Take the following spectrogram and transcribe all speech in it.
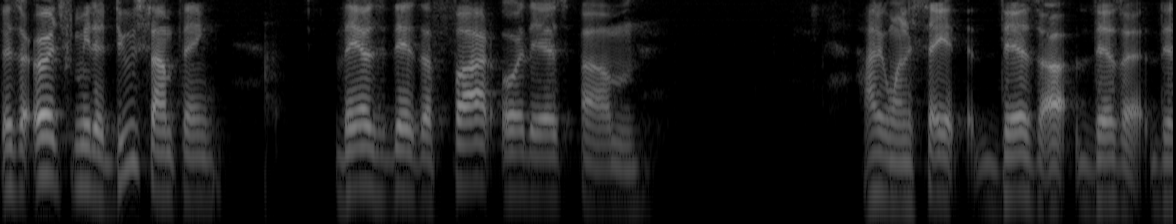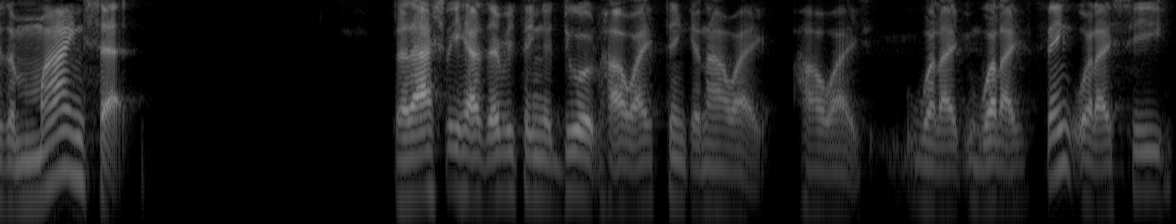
there's an urge for me to do something, there's there's a thought or there's um how do you want to say it? There's a there's a there's a mindset that actually has everything to do with how I think and how I how I what I what I think, what I see,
